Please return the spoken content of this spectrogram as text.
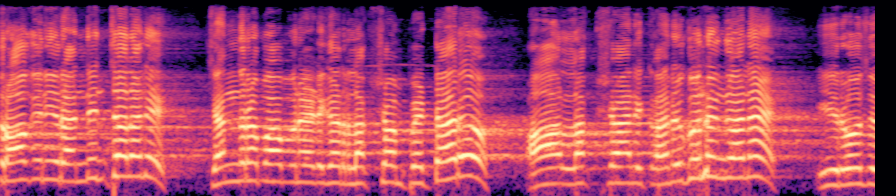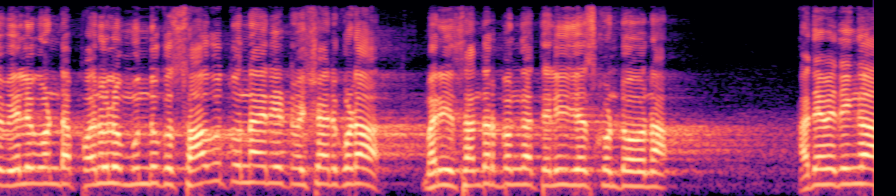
త్రాగునీరు అందించాలని చంద్రబాబు నాయుడు గారు లక్ష్యం పెట్టారు. ఆ లక్ష్యానికి అనుగుణంగానే ఈ రోజు వెలుగొండ పనులు ముందుకు సాగుతున్నాయనే విషయాన్ని కూడా మరి ఈ సందర్భంగా తెలియజేసుకుంటూ ఉన్నా. అదేవిధంగా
